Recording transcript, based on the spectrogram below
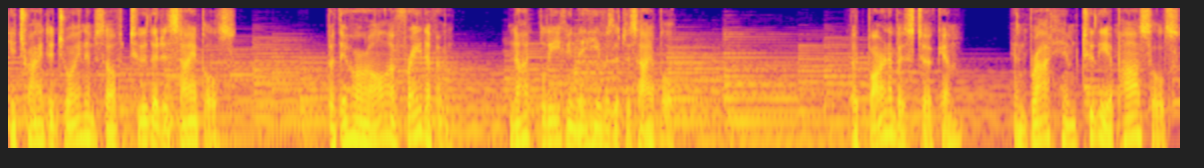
he tried to join himself to the disciples, but they were all afraid of him, not believing that he was a disciple. But Barnabas took him and brought him to the apostles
